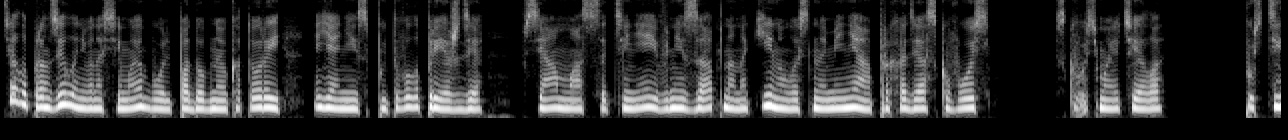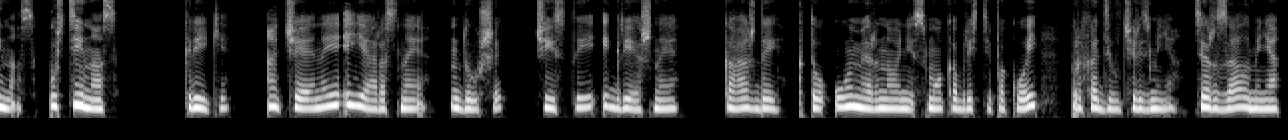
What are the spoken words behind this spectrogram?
Тело пронзила невыносимая боль, подобную которой я не испытывала прежде. Вся масса теней внезапно накинулась на меня, проходя сквозь... сквозь мое тело. «Пусти нас! Пусти нас!» Крики. Отчаянные и яростные. Души. Чистые и грешные. Каждый, кто умер, но не смог обрести покой, проходил через меня, терзал меня,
